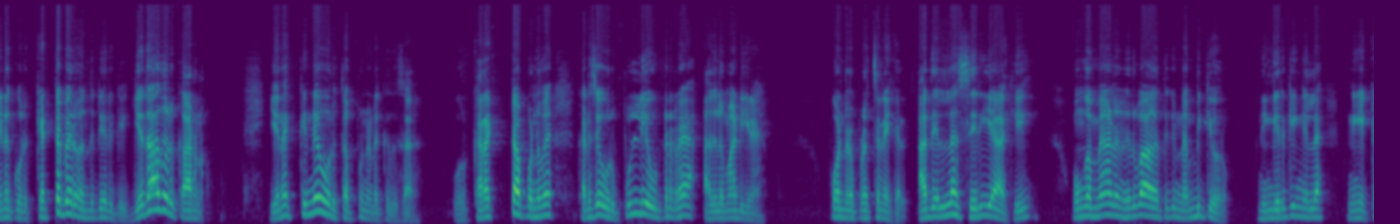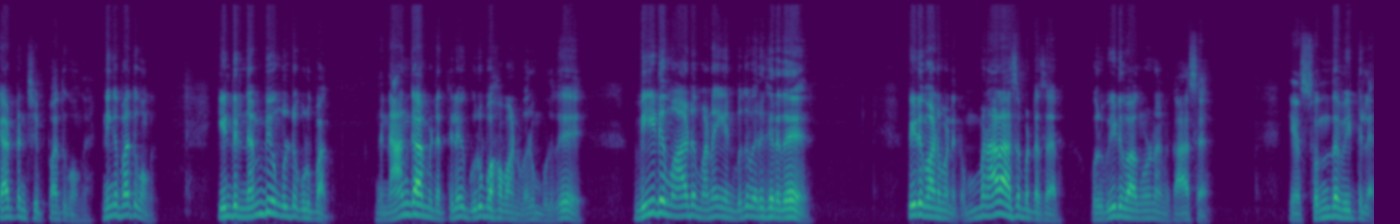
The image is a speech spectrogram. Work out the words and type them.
எனக்கு ஒரு கெட்ட பேர் வந்துகிட்டே இருக்குது ஏதாவது ஒரு காரணம். எனக்குன்னே ஒரு தப்பு நடக்குது சார். ஒரு கரெக்டாக பண்ணுவேன். கடைசியாக ஒரு புள்ளியை விட்டுறேன். அதில் மாட்டிக்கிறேன். போன்ற பிரச்சனைகள். அதெல்லாம் சரியாகி உங்கள் மேலே நிர்வாகத்துக்கு நம்பிக்கை வரும். நீங்கள் இருக்கீங்கல்ல நீங்கள் கேப்டன்ஷிப் பார்த்துக்கோங்க. நீங்கள் பார்த்துக்கோங்க. என்று நம்பி உங்கள்கிட்ட கொடுப்பாங்க. இந்த நான்காம் இடத்திலே குரு பகவான் வரும் பொழுது வீடு மாடு மனை என்பது வருகிறது. வீடு மாடு பண்ணேன். ரொம்ப நாள் ஆசைப்பட்டேன் சார். ஒரு வீடு வாங்கணும்னு எனக்கு ஆசை. என் சொந்த வீட்டில்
